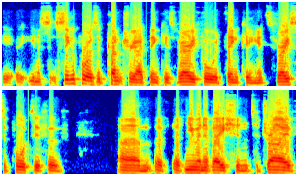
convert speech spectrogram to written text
you know, Singapore as a country, I think, is very forward thinking. It's very supportive of, um, of, of new innovation to drive,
